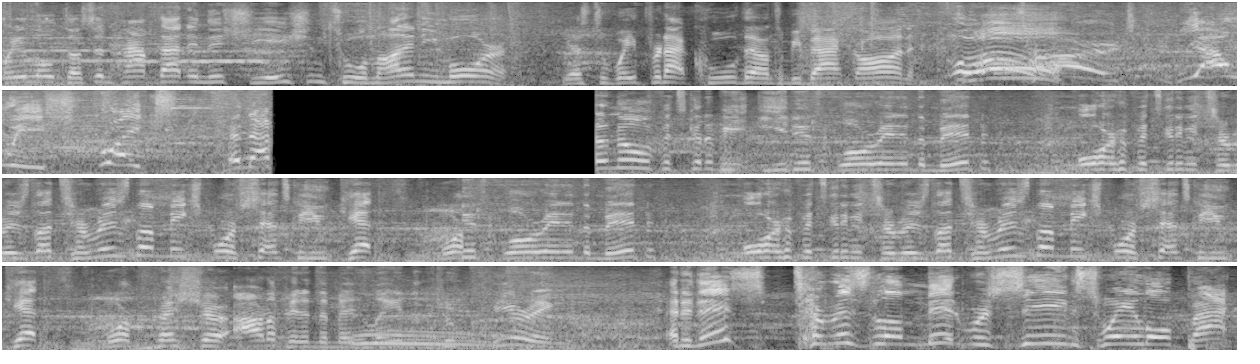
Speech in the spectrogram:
Suelo doesn't have that initiation tool, not anymore. He has to wait for that cooldown to be back on. Oh! Charge! Yawi strikes! And that I don't know if it's going to be Edith Florian in the mid, or if it's going to be Terizla. Terizla makes more sense because you get more Edith Florian in the mid, or if it's going to be Terizla. Terizla makes more sense because you get more pressure out of it in the mid lane through clearing. And it is Terizla mid. We're seeing Suelo back.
